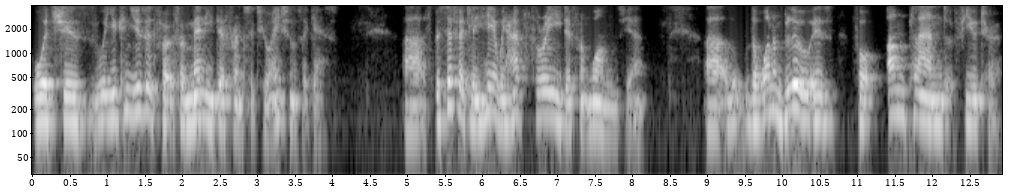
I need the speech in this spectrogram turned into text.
which is well, you can use it for, for many different situations, I guess. Uh, specifically, here we have three different ones. Yeah. Uh, the, one in blue is for unplanned future.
